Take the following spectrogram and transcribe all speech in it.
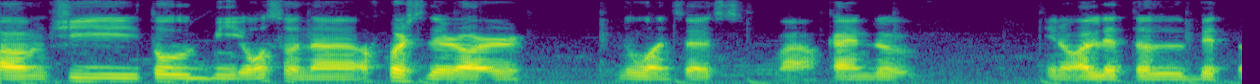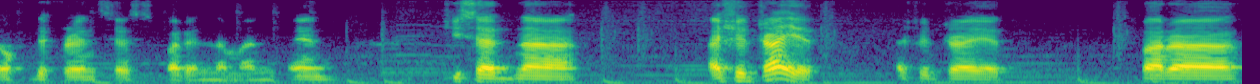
um, she told me also na of course there are nuances, uh, kind of, you know, a little bit of differences pa rin naman. And she said na I should try it. I should try it para,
